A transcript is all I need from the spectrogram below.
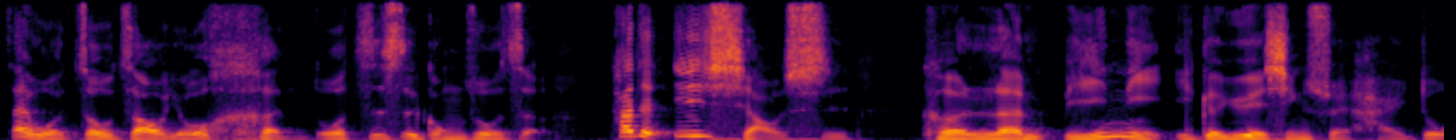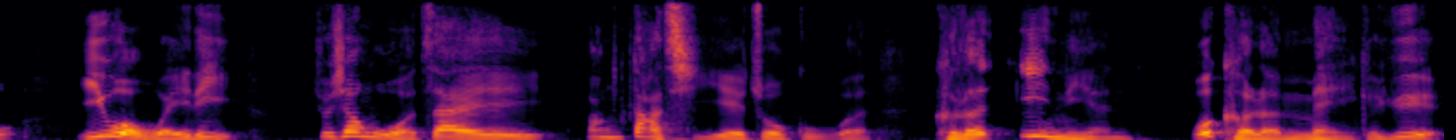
在我周遭有很多知识工作者，他的一小时。可能比你一个月薪水还多。以我为例，就像我在帮大企业做顾问，可能一年我可能每个月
